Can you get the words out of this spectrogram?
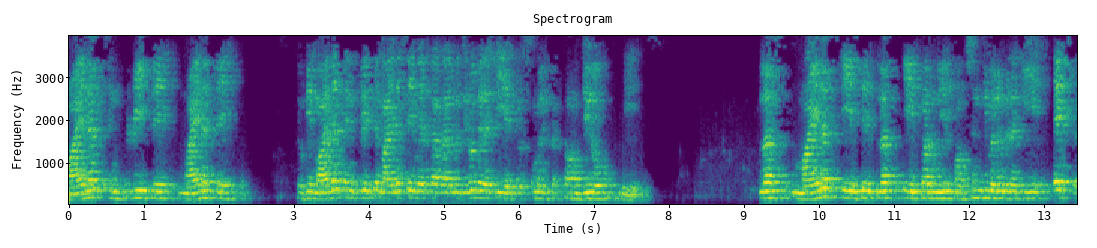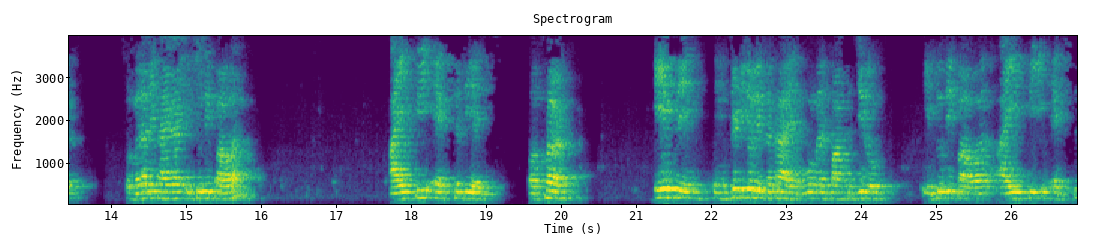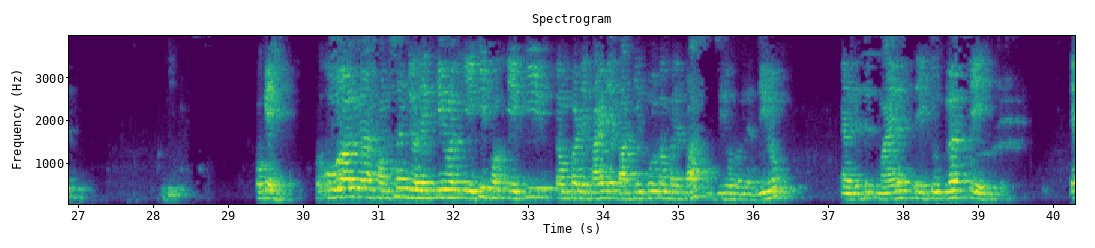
minus infinity से माइनस ए क्योंकि माइनस इनफिनिटी से माइनस ए मेरे का वैल्यू जीरो दे रखी है तो उसको मैं लिख सकता हूँ zero d plus minus a से प्लस ए पर मुझे फंक्शन की वैल्यू रखी है एक्स तो मेरा दिखाएगा e to the power i p x d x और थर्ड ए से इन्फिनिटी जो लिख रखा है वो मेरे पास zero e to the power i p x d x okay तो ओवरऑल मेरा फंक्शन जो है केवल एक ही एक ही टर्म पर डिफाइंड है बाकी दो टर्म मेरे पास जीरो बन गया zero and this is minus a to plus a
